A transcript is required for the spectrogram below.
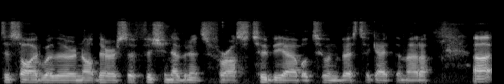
decide whether or not there is sufficient evidence for us to be able to investigate the matter. Uh,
